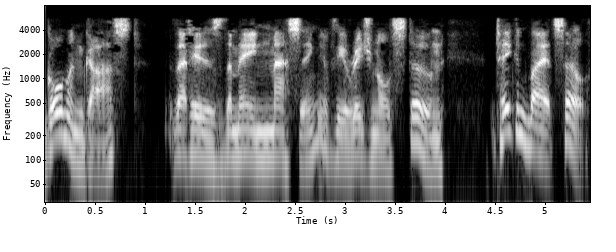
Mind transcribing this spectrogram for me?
Gormenghast, that is, the main massing of the original stone, taken by itself,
